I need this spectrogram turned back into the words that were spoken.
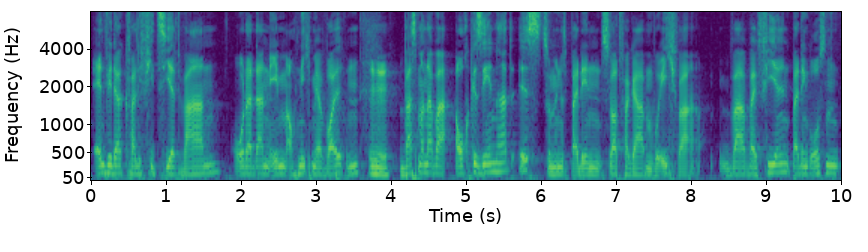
entweder qualifiziert waren oder dann eben auch nicht mehr wollten. Mhm. Was man aber auch gesehen hat, ist, zumindest bei den Slotvergaben, wo ich war, war bei vielen, bei den großen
